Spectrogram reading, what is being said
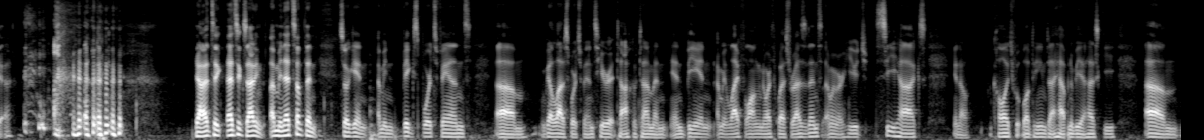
yeah, yeah. That's that's exciting. I mean, that's something. So again, I mean, big sports fans. Um, we've got a lot of sports fans here at Taco Time, and and being, I mean, lifelong Northwest residents. I mean, we're huge Seahawks. You know, college football teams. I happen to be a Husky. Um,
